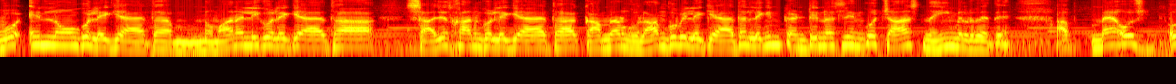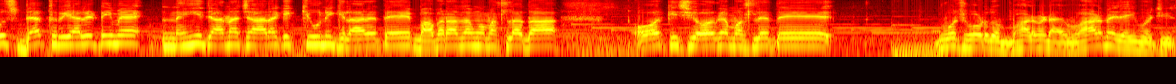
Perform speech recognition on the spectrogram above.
वो इन लोगों को लेके आया था। नुमान अली को लेके आया था, साजिद खान को लेके आया था, कामरान गुलाम को भी लेके आया था, लेकिन कंटिन्यूसली इनको चांस नहीं मिल रहे थे। अब मैं उस उस डेप्थ रियलिटी में नहीं जाना चाह रहा कि क्यों नहीं खिला रहे थे। बाबर आज़म का मसला था, और किसी और के मसले थे। वो छोड़ दो, भाड़ में डाल, भाड़ में जाई वो चीज़।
